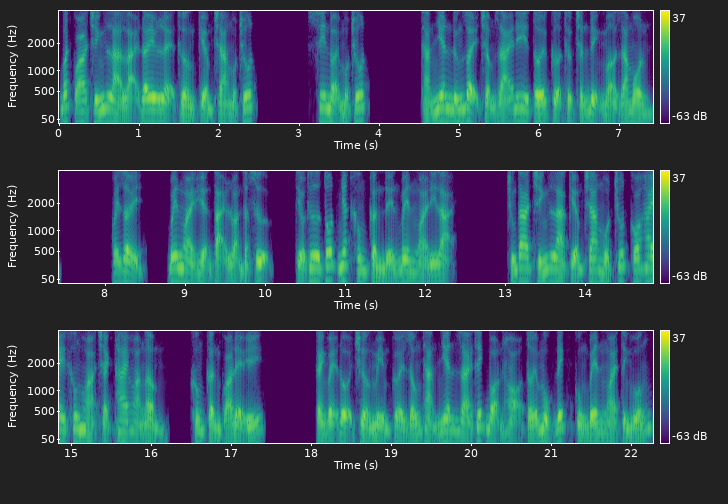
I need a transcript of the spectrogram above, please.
Bất quá chính là lại đây lệ thường kiểm tra một chút. Xin đợi một chút. Thản nhiên đứng dậy chậm rãi đi tới cửa thực chấn định mở ra môn. Quay giày, bên ngoài hiện tại loạn thật sự, tiểu thư tốt nhất không cần đến bên ngoài đi lại. Chúng ta chính là kiểm tra một chút có hay không hỏa trạch thai hoàng ẩm, không cần quá để ý. Cảnh vệ đội trưởng mỉm cười giống thản nhiên giải thích bọn họ tới mục đích cùng bên ngoài tình huống.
